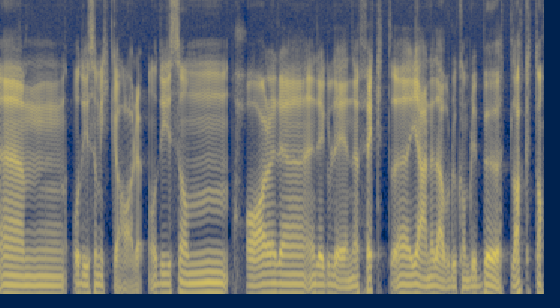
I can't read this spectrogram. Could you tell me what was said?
Um, og de som ikke har det. Og de som har uh, en regulerende effekt, uh, gjerne der hvor du kan bli bøtelagt da,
